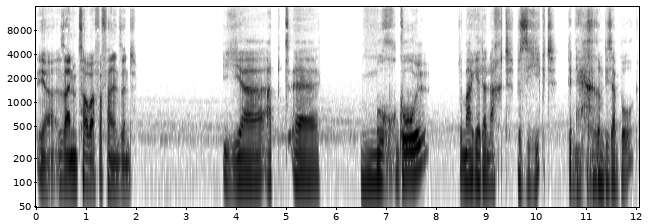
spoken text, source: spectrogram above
ja seinem Zauber verfallen sind. ihr habt äh, Murgol, den Magier der Nacht, besiegt, den Herrn dieser Burg,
